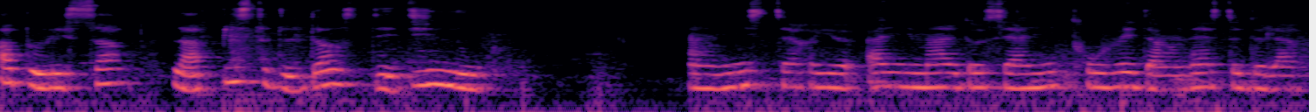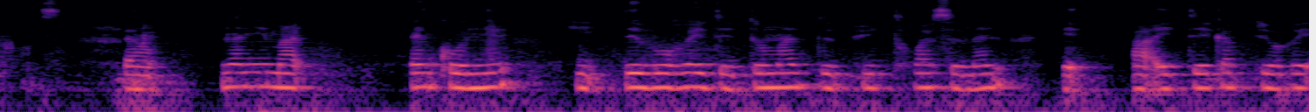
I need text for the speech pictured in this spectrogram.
appelé ça la piste de danse des dinos. Un mystérieux animal d'Océanie trouvé dans l'est de la France. Un animal inconnu qui dévorait des tomates depuis trois semaines et a été capturé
